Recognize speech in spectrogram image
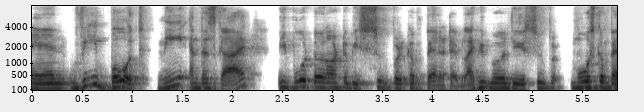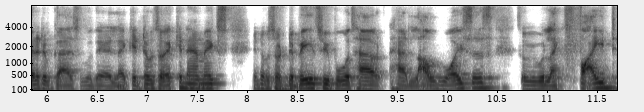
And we both me and this guy we both turned out to be super competitive. Like we were the super most competitive guys over there. Like in terms of academics in terms of debates we both have had loud voices. So we would like fight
